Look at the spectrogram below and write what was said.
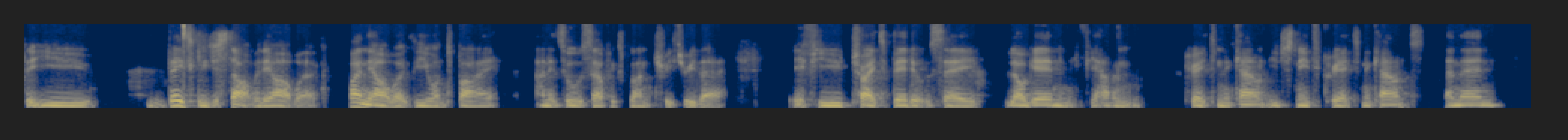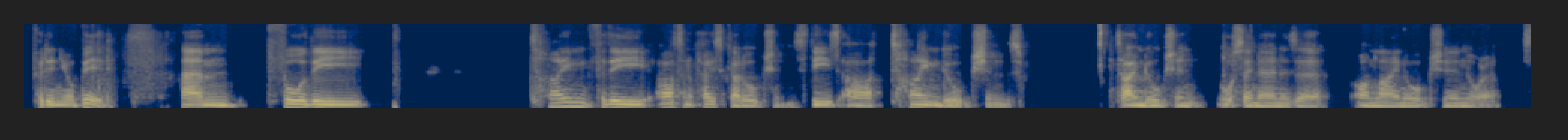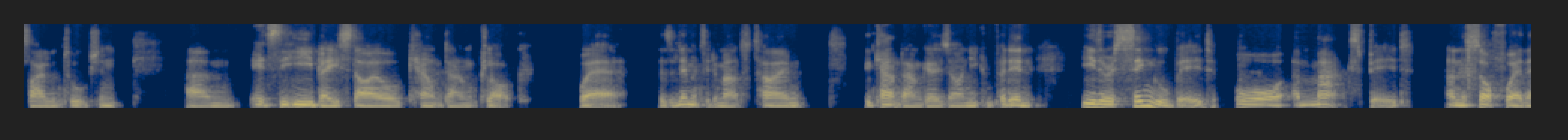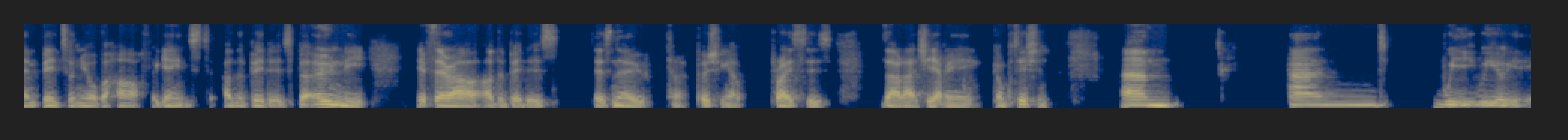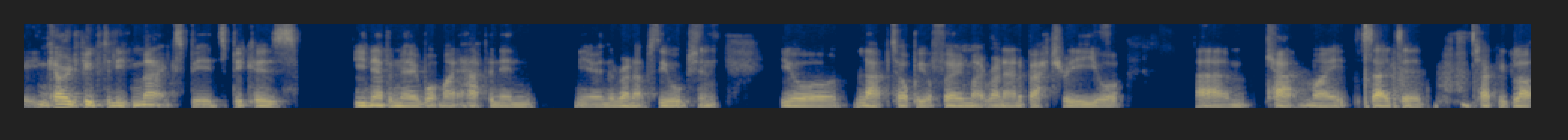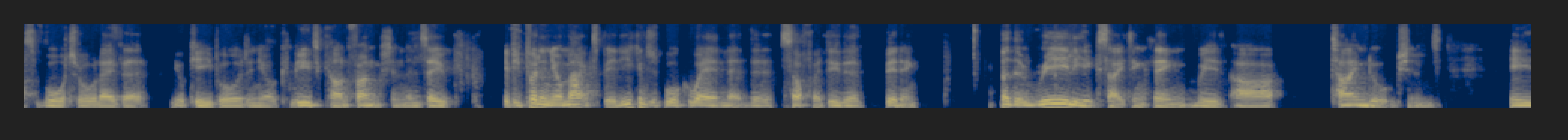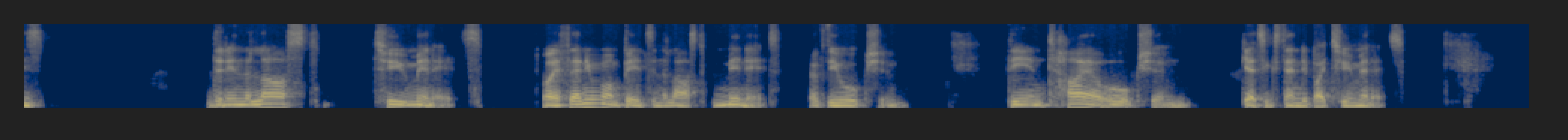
that you basically just start with the artwork. Find the artwork that you want to buy, and it's all self-explanatory through there. If you try to bid, it will say log in. If you haven't created an account, you just need to create an account and then put in your bid. Um, for the time for the art on a postcard auctions, these are timed auctions timed auction, also known as a online auction or a silent auction. Um, it's the eBay style countdown clock where there's a limited amount of time. The countdown goes on. You can put in either a single bid or a max bid, and the software then bids on your behalf against other bidders, but only if there are other bidders. There's no kind of pushing up prices without actually having a competition. Um, and we we encourage people to leave max bids because you never know what might happen in you know in the run up to the auction. Your laptop or your phone might run out of battery. Your um, cat might decide to chuck a glass of water all over your keyboard, and your computer can't function. And so, if you put in your max bid, you can just walk away and let the software do the bidding. But the really exciting thing with our timed auctions is that in the last two minutes, or if anyone bids in the last minute of the auction, the entire auction gets extended by two minutes.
